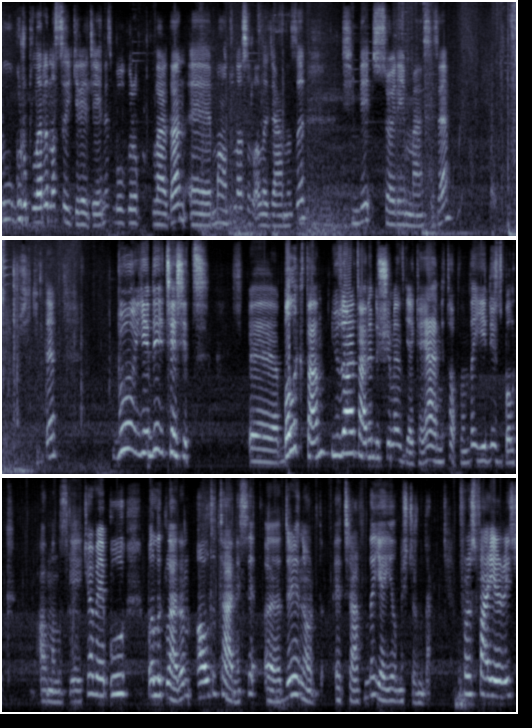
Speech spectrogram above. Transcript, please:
bu gruplara nasıl gireceğiniz, bu gruplardan e, mount'u nasıl alacağınızı şimdi söyleyeyim ben size. Şekilde. Bu 7 çeşit e, balıktan 100'er tane düşürmeniz gerekiyor. Yani toplamda 700 balık almanız gerekiyor ve bu balıklardan 6 tanesi e, Draenor etrafında yayılmış durumda. Frostfire Ridge,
